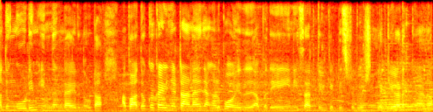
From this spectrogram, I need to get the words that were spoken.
അതും കൂടിയും ഇന്നുണ്ടായിരുന്നു കേട്ടോ അപ്പോൾ അതൊക്കെ കഴിഞ്ഞിട്ടാണ് ഞങ്ങൾ പോയത്. അപ്പോൾ അതേ ഇനി സർട്ടിഫിക്കറ്റ് ഡിസ്ട്രിബ്യൂഷനിലേക്ക് കിടക്കുകയാണ്.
